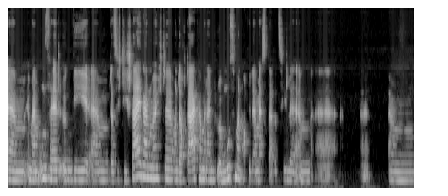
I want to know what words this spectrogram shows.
ähm, in meinem Umfeld irgendwie, ähm, dass ich die steigern möchte. Und auch da kann man dann oder muss man auch wieder messbare Ziele ähm, äh, äh ähm,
